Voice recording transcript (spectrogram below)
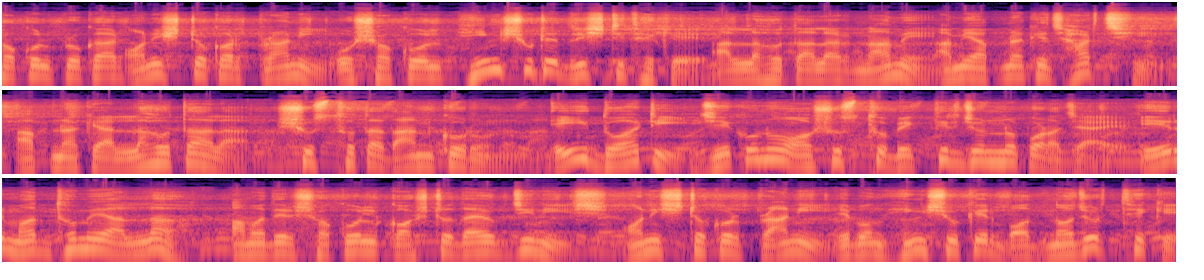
সকল প্রকার অনিষ্টকর প্রাণী ও সকল হিংসুটে দৃষ্টি থেকে আল্লাহ তাআলার নামে আমি আপনাকে ঝাড়ছি। আপনাকে আল্লাহ তাআলা সুস্থতা দান করুন। এই দোয়াটি যে কোনো অসুস্থ ব্যক্তির জন্য পড়া যায়। এর মাধ্যমে আল্লাহ আমাদের সকল কষ্টদায়ক জিনিস, অনিষ্টকর প্রাণী এবং হিংসুকের বদনজর থেকে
